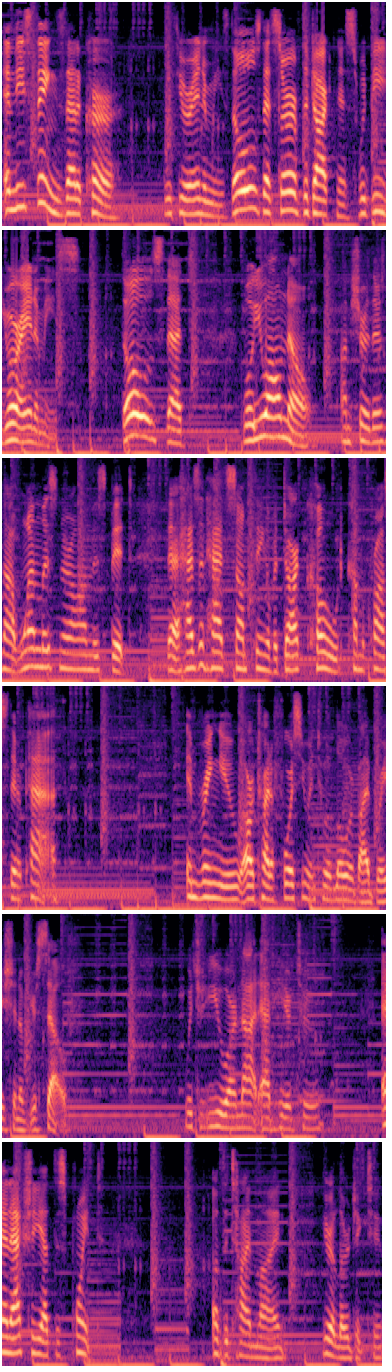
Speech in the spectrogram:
And these things that occur with your enemies, those that serve the darkness, would be your enemies. Those that, well, you all know. I'm sure there's not one listener on this bit that hasn't had something of a dark code come across their path and bring you or try to force you into a lower vibration of yourself, which you are not adhered to. And actually, at this point of the timeline, you're allergic to.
